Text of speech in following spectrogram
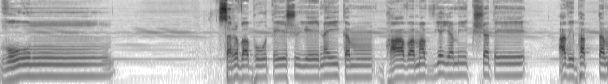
ॐ सर्वभूतेषु येनैकं भावमव्ययमीक्षते। अविभक्तं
